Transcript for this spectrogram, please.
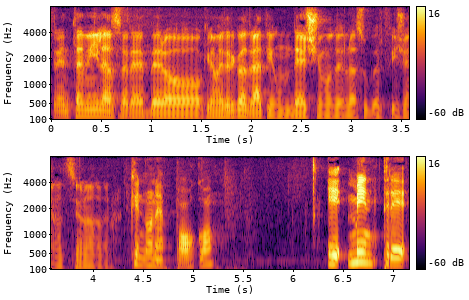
30.000 sarebbero chilometri quadrati, un decimo della superficie nazionale. Che non è poco. E mentre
